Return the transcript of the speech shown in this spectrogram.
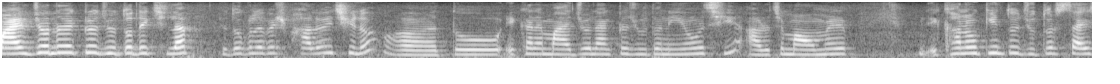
মায়ের জন্য একটু জুতো দেখছিলাম। জুতোগুলো বেশ ভালোই ছিল। তো এখানে মায়ের জন্য একটা জুতো নিয়েওছি আর হচ্ছে মামামের এখানেও কিন্তু জুতোর সাইজ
